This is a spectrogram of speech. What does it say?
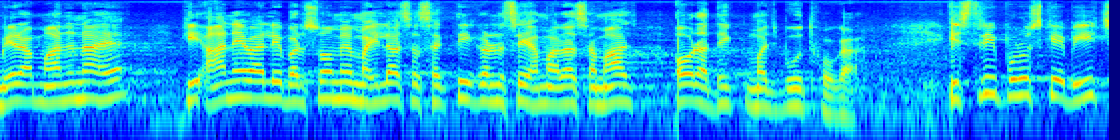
मेरा मानना है कि आने वाले वर्षों में महिला सशक्तिकरण से हमारा समाज और अधिक मज़बूत होगा। स्त्री पुरुष के बीच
